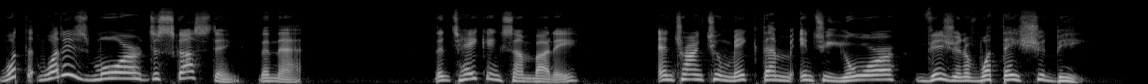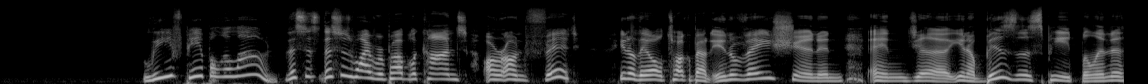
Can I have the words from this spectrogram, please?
What the, what is more disgusting than that? Than taking somebody and trying to make them into your vision of what they should be. Leave people alone. This is this is why Republicans are unfit. You know, they all talk about innovation and and uh, you know business people and uh,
